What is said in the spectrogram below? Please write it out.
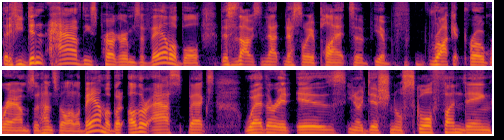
that if you didn't have these programs available this is obviously not necessarily apply it to you know, rocket programs in huntsville alabama but other aspects whether it is you know additional school funding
